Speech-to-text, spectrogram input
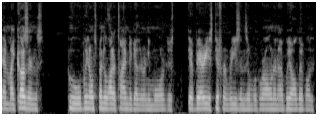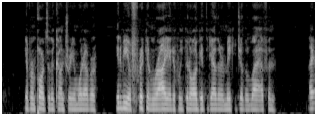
and my cousins, who we don't spend a lot of time together anymore. Just there are various different reasons, and we're grown, and I, we all live on different parts of the country and whatever. It'd be a freaking riot if we could all get together and make each other laugh. And I,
